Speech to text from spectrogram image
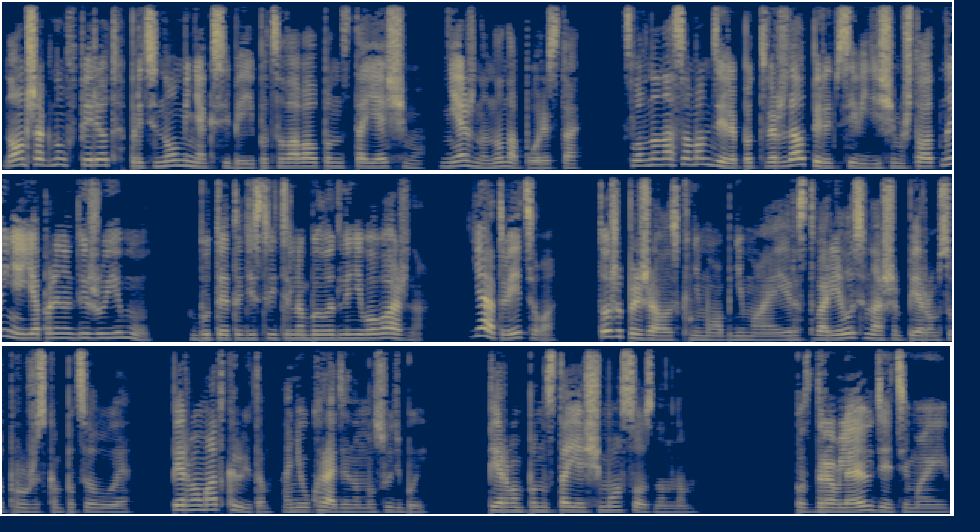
Но он шагнул вперед, притянул меня к себе и поцеловал по-настоящему, нежно, но напористо. Словно на самом деле подтверждал перед всевидящим, что отныне я принадлежу ему, будто это действительно было для него важно. Я ответила. Тоже прижалась к нему, обнимая, и растворилась в нашем первом супружеском поцелуе. Первом открытом, а не украденном у судьбы первым по-настоящему осознанным. «Поздравляю, дети мои»,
